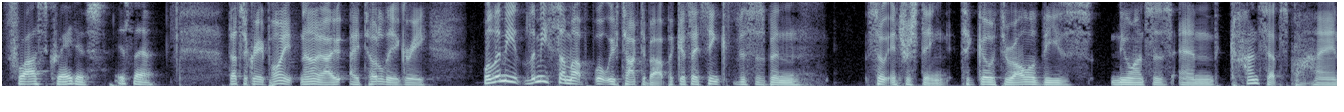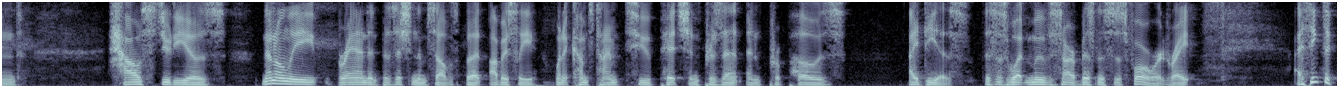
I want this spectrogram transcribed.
for us creatives, is there? That's a great point. No, I, I totally agree. Well, let me let me sum up what we've talked about because I think this has been so interesting to go through all of these nuances and concepts behind how studios not only brand and position themselves, but obviously when it comes time to pitch and present and propose ideas. This is what moves our businesses forward, right? I think the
